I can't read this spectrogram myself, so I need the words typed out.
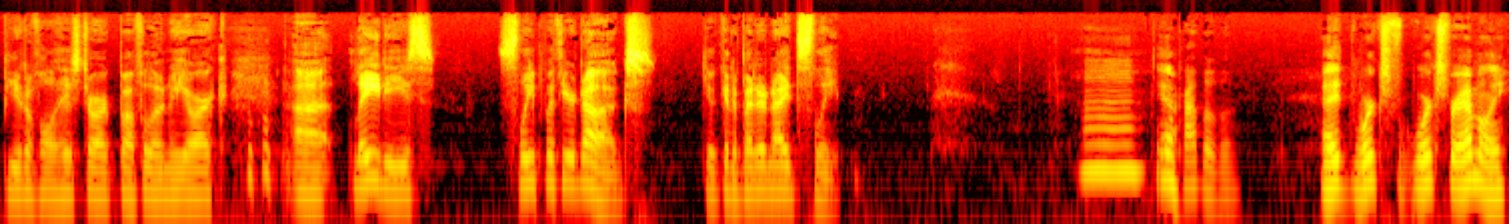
beautiful historic Buffalo, New York. Uh, ladies, sleep with your dogs. You'll get a better night's sleep. Yeah. Probably. It works works for Emily.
